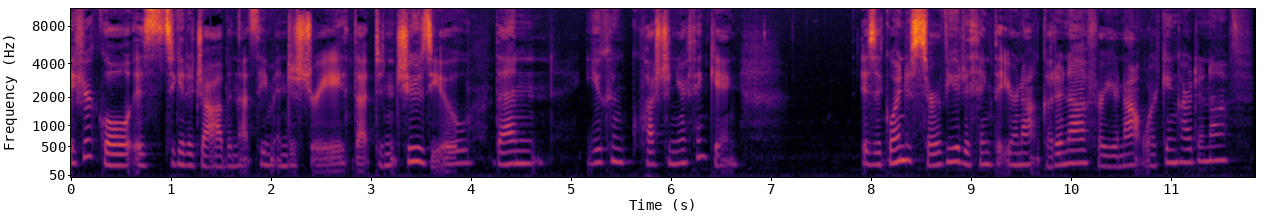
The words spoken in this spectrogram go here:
If your goal is to get a job in that same industry that didn't choose you, then you can question your thinking. Is it going to serve you to think that you're not good enough or you're not working hard enough?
